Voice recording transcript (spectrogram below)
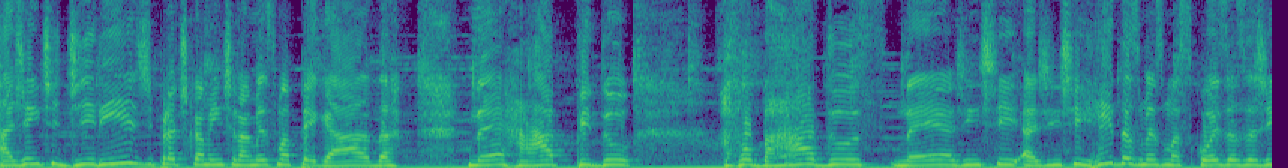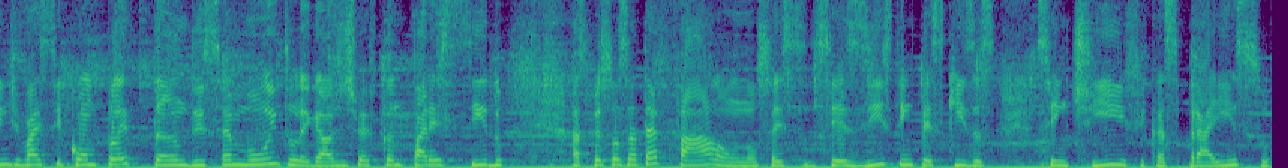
A gente dirige praticamente na mesma pegada, né? Rápido, afobados, né? A gente, a gente ri das mesmas coisas, a gente vai se completando. Isso é muito legal. A gente vai ficando parecido. As pessoas até falam, não sei se, se existem pesquisas científicas para isso,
